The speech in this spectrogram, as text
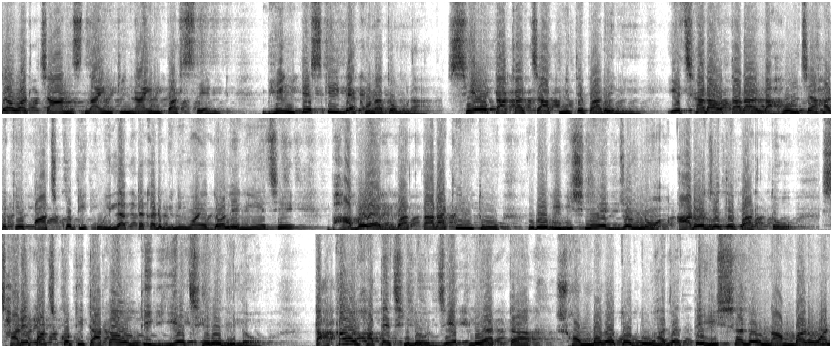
যাওয়ার চান্স নাইনটি নাইন পার্সেন্ট ভেঙ্কটেশকেই দেখো না তোমরা। সেও টাকার চাপ নিতে পারেনি। এছাড়াও তারা রাহুল চাহারকে পাঁচ কোটি কুড়ি লাখ টাকার বিনিময়ে দলে নিয়েছে। ভাবো একবার, তারা কিন্তু রবি বিষ্ণয়ের জন্য আরও যেতে পারত। সাড়ে পাঁচ কোটি টাকা অবধি গিয়ে ছেড়ে দিল। টাকাও হাতে ছিল যে প্লেয়ারটা সম্ভবত দু হাজার তেইশ সালেও number one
